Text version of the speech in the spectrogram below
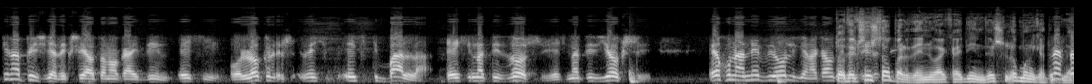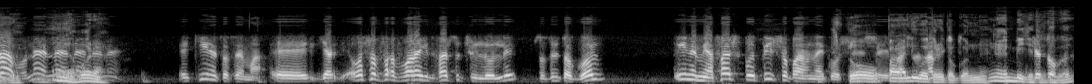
τι να πεις για δεξιά όταν ο Καϊντίν έχει, ολόκληρες, έχει, έχει την μπάλα, έχει να τη δώσει, έχει να τη διώξει. Έχουν ανέβει όλοι για να κάνουν Το την δεξί επίθεση. στόπερ δεν είναι ο Ακαϊντίν, δεν σου λέω μόνο για το Ναι, πλάγιο. μπράβο, ναι, ναι, ναι, ναι, ωραία. ναι. Εκεί είναι το θέμα. Ε, για, όσο αφορά για τη φάση του Τσιλούλη, στο τρίτο γκολ, είναι μια φάση που επίσης ο Παναθηναϊκός... Στο σε- παραλίγο να- τρίτο γκολ, ναι. Ναι, δεν μπήκε και το το, γκολ.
